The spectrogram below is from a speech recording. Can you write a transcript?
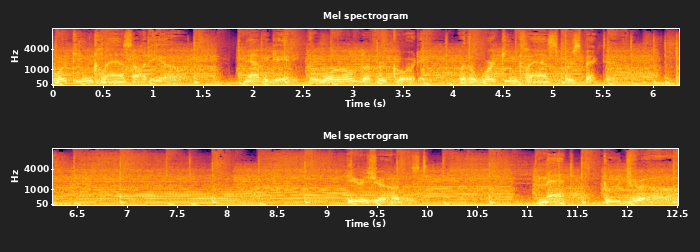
Working Class Audio, navigating the world of recording with a working class perspective. Here's your host, Matt Boudreau.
